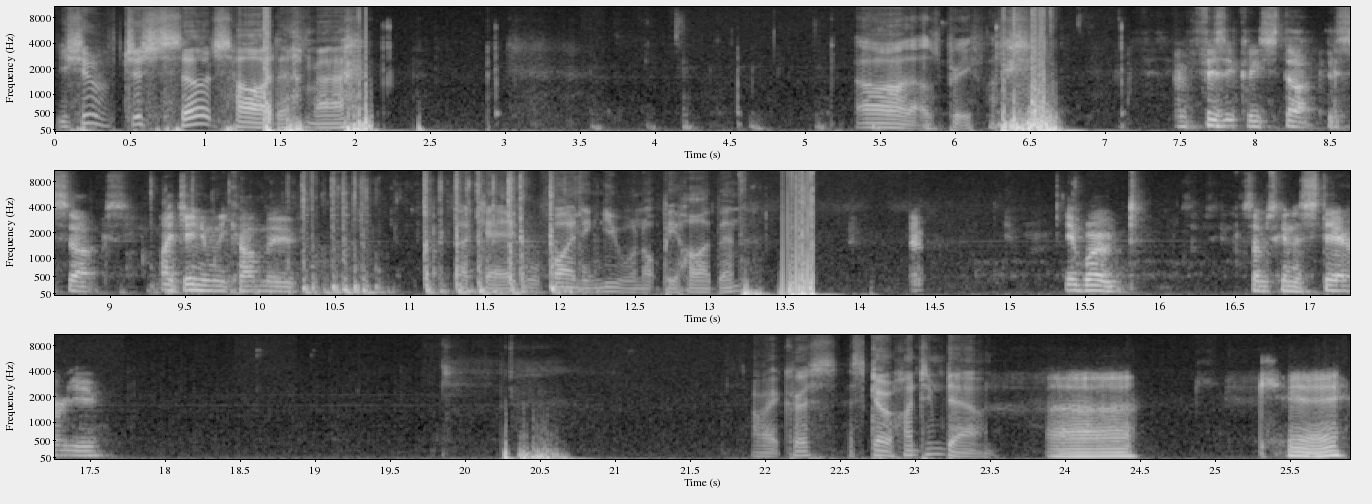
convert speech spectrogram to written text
You should have just searched harder, man. Oh, that was pretty funny. I'm physically stuck. This sucks. I genuinely can't move. Okay, well finding you will not be hard then. It won't. So I'm just going to stare at you. Alright, Chris, let's go hunt him down. Uh, okay.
